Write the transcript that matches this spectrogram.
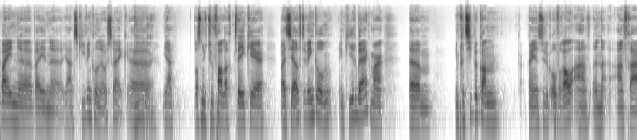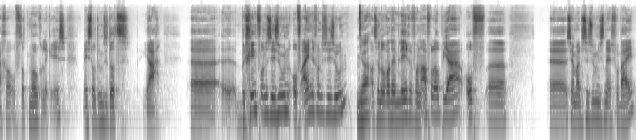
Bij een, bij een, ja, een skiwinkel in Oostenrijk. Oké. Ja, het was nu toevallig twee keer bij hetzelfde winkel in Kierberg. Maar ehm, in principe kan, kan je natuurlijk overal aan, een, aanvragen of dat mogelijk is. Meestal doen ze dat ja, eh, begin van het seizoen of einde van het seizoen. Ja. Als we nog wat hebben leren van afgelopen jaar. Of eh, zeg maar, het seizoen is net voorbij.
